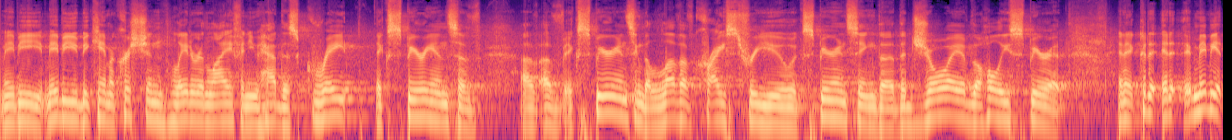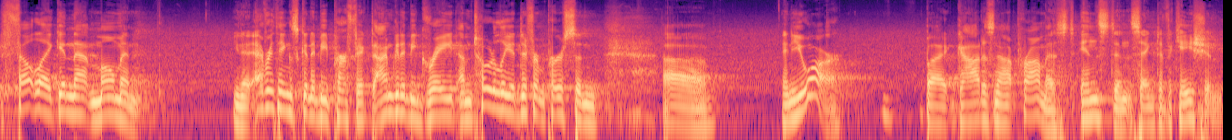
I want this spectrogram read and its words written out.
Maybe, maybe you became a Christian later in life and you had this great experience of, of, of experiencing the love of Christ for you, experiencing the, the joy of the Holy Spirit. And it could, it, it, maybe it felt like in that moment, you know, everything's going to be perfect. I'm going to be great. I'm totally a different person. Uh, and you are. But God has not promised instant sanctification.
